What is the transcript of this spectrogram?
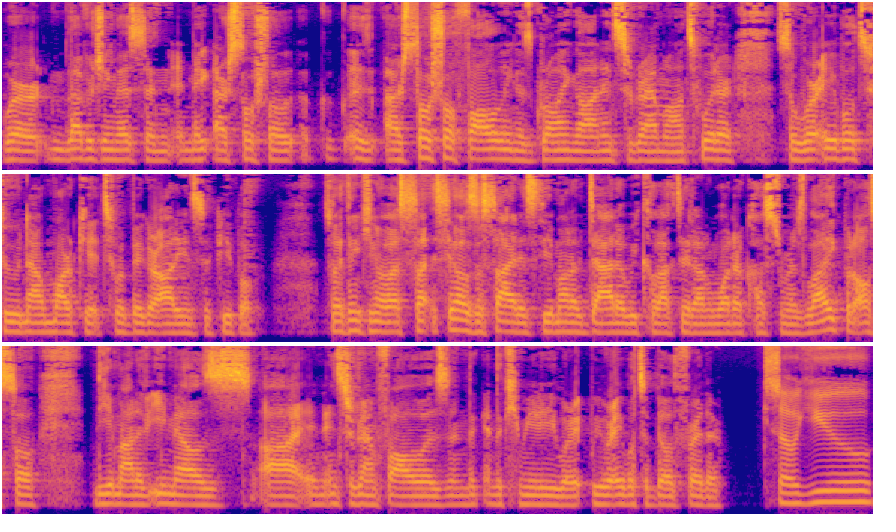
We're leveraging this and, and make our social, our social following is growing on Instagram and on Twitter. So we're able to now market to a bigger audience of people. So I think, you know, sales aside, it's the amount of data we collected on what our customers like, but also the amount of emails, uh, and Instagram followers and the, and the community where we were able to build further. So you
